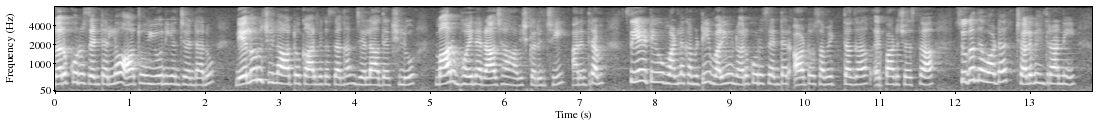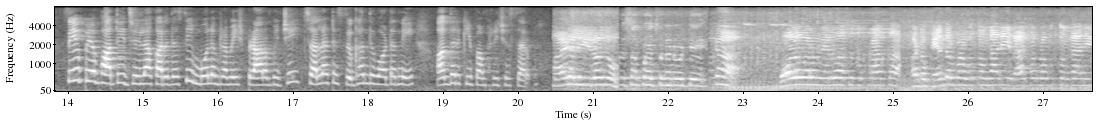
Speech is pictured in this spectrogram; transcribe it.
నరుకూరు సెంటర్లో ఆటో యూనియన్ జెండాను నెల్లూరు జిల్లా ఆటో కార్మిక సంఘం జిల్లా అధ్యక్షులు మారుబోయిన రాజా ఆవిష్కరించి అనంతరం సిఐటియు మండల కమిటీ మరియు నరుకూరు సెంటర్ ఆటో సంయుక్తంగా ఏర్పాటు చేసిన సుగంధ వాటర్ చలవేంద్రాన్ని సిపిఎం పార్టీ జిల్లా కార్యదర్శి మూలం రమేష్ ప్రారంభించి చల్లటి సుగంధ వాటర్ని అందరికీ పంపిణీ చేశారు. మహిళలు సంపాదించుకున్నటువంటి పోలవరం నిర్వాసిత ప్రాంత అటు కేంద్ర ప్రభుత్వం కానీ రాష్ట్ర ప్రభుత్వం కానీ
